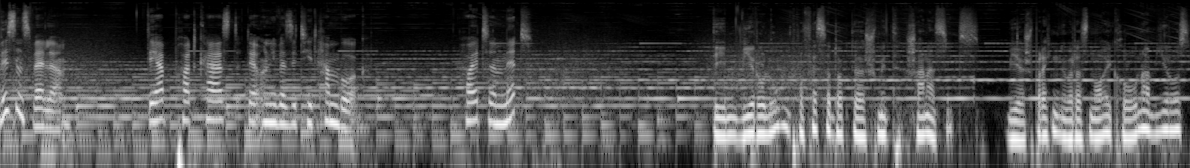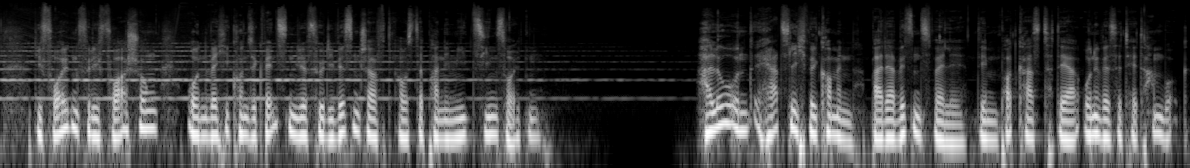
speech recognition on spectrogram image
Wissenswelle, der Podcast der Universität Hamburg. Heute mit dem Virologen Prof. Dr. Schmidt-Schanasitz. Wir sprechen über das neue Coronavirus, die Folgen für die Forschung und welche Konsequenzen wir für die Wissenschaft aus der Pandemie ziehen sollten. Hallo und herzlich willkommen bei der Wissenswelle, dem Podcast der Universität Hamburg.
